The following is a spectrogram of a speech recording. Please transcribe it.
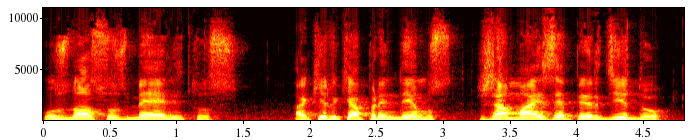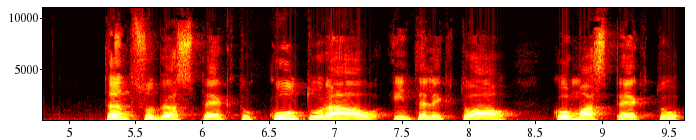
os nossos méritos. Aquilo que aprendemos jamais é perdido, tanto sob o aspecto cultural, intelectual, como o aspecto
